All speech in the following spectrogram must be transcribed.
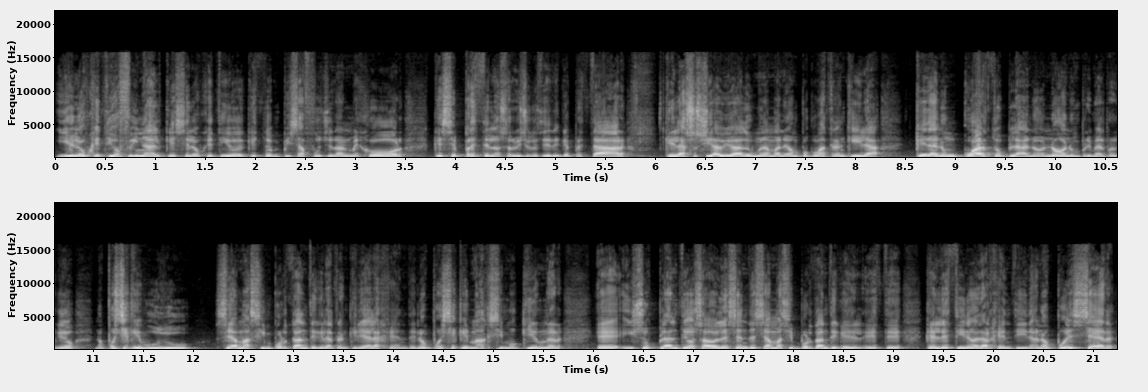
y el objetivo final, que es el objetivo de que esto empiece a funcionar mejor, que se presten los servicios que se tienen que prestar, que la sociedad viva de una manera un poco más tranquila, queda en un cuarto plano, no en un primer, porque no puede ser que vudú sea más importante que la tranquilidad de la gente. No puede ser que Máximo Kirchner eh, y sus planteos adolescentes sean más importantes que, este, que el destino de la Argentina. No puede ser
